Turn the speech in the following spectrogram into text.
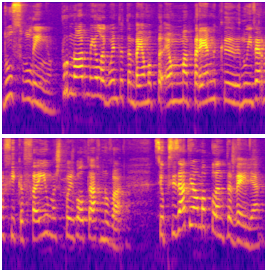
de um cebolinho, por norma ele aguenta também, é uma, é uma perene que no inverno fica feio, mas depois volta a renovar. Se eu precisar tirar uma planta velha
